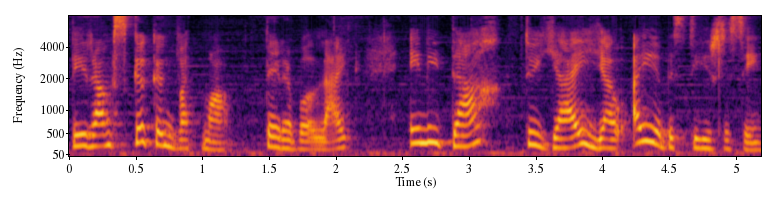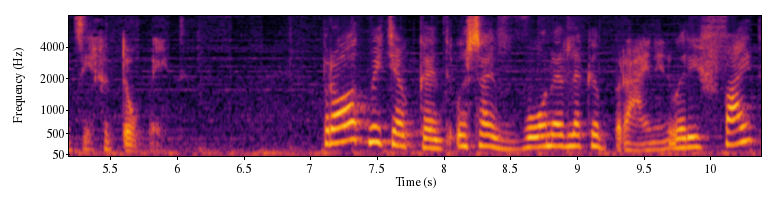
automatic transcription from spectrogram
Die rangskikking wat maar terrible lyk like, en die dag toe jy jou eie bestuurslisensie gedop het. Praat met jou kind oor sy wonderlike brein en oor die feit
